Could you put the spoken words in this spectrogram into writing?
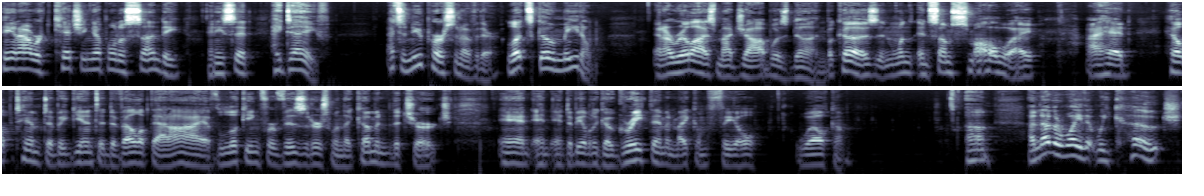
he and I were catching up on a Sunday, and he said, Hey, Dave, that's a new person over there. Let's go meet him. And I realized my job was done because, in, one, in some small way, I had helped him to begin to develop that eye of looking for visitors when they come into the church and, and, and to be able to go greet them and make them feel welcome. Um, another way that we coach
